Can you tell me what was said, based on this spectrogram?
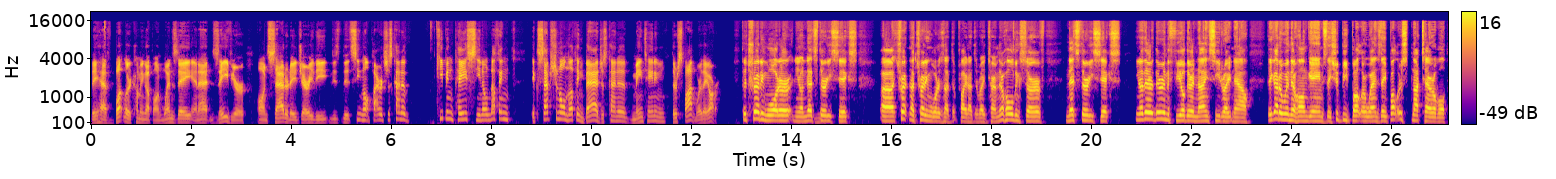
They have Butler coming up on Wednesday and at Xavier on Saturday. Jerry, the, the, the Seton Hall Pirates just kind of keeping pace, you know, nothing exceptional, nothing bad, just kind of maintaining their spot where they are. They're treading water. You know, Nets 36. Uh, tre- not treading water is not the, probably not the right term. They're holding serve. Nets 36. You know, they're they're in the field. They're a nine seed right now. They got to win their home games. They should beat Butler Wednesday. Butler's not terrible,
